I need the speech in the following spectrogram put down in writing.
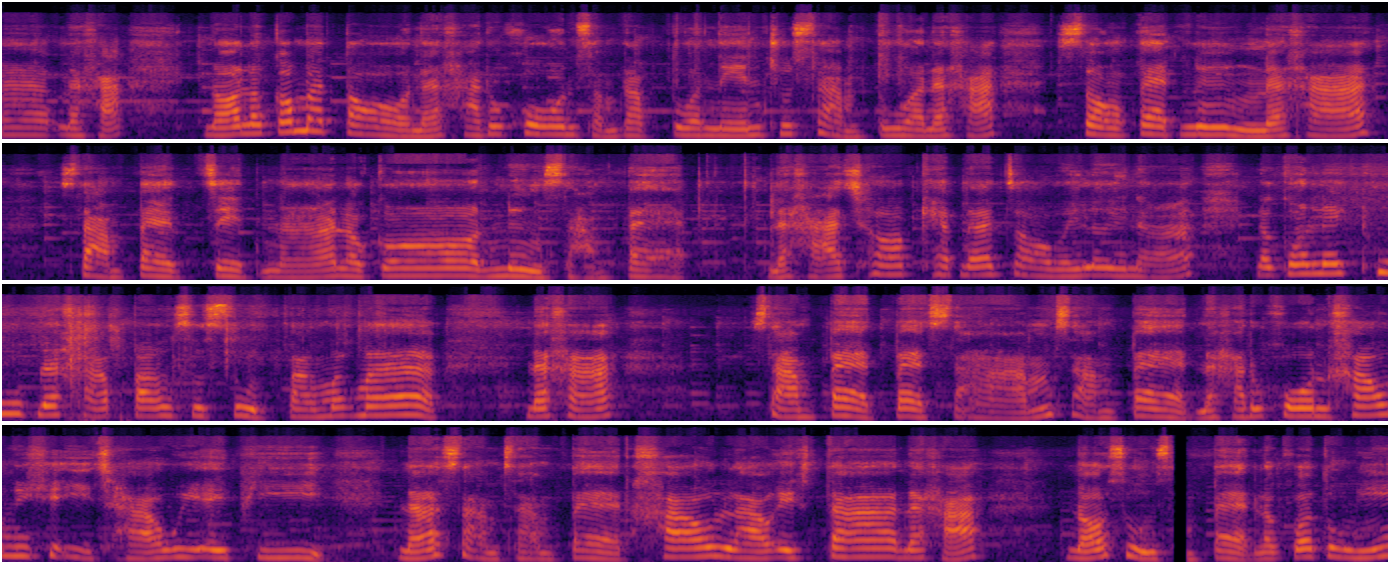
มากๆนะคะเนาะแล้วก็มาต่อนะคะ ทุกคนสำหรับตัวเน้นชุด 3 ตัวนะคะ 281 นะคะ 387 นะ แล้วก็ 138นะคะชอบแคปหน้าจอไว้เลยนะ แล้วก็เลขทูบนะคะ ปังสุดๆ ปังมากๆนะคะ 3883 38 นะคะ ทุกคนเข้านิเคอีเช้า VIP นะ 338 เข้าลาวเอ็กซ์ต้านะคะเนาะ038 แล้วก็ตรงนี้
